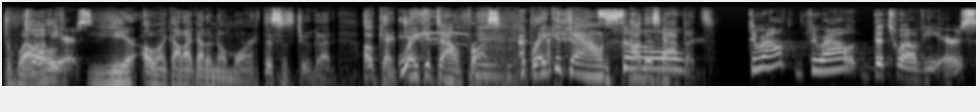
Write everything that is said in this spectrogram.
12, years. Year. Oh my god, I got to know more. This is too good. Okay, break it down for us. Break it down how this happens. throughout throughout the 12 years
